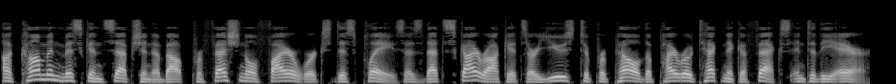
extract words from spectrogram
A common misconception about professional fireworks displays is that skyrockets are used to propel the pyrotechnic effects into the air.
